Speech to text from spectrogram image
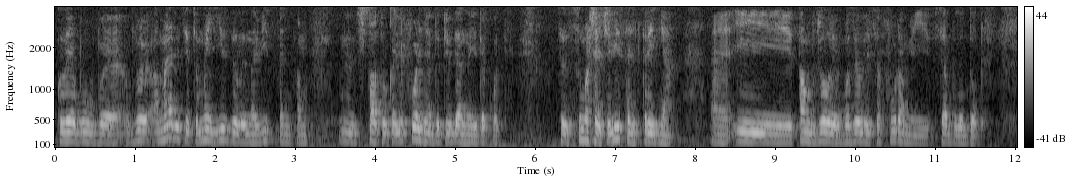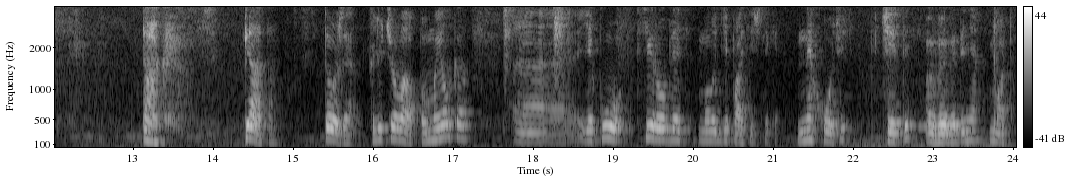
коли я був в, в Америці, то ми їздили на відстань там, з штату Каліфорнія до Південної Дакоти. Це сумасшедша відстань в три дня. Е, І там бджоли возилися фурами і все було добре. Так, п'ята. Теж ключова помилка, е, яку всі роблять молоді пасічники. Не хочуть вчити виведення маток.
